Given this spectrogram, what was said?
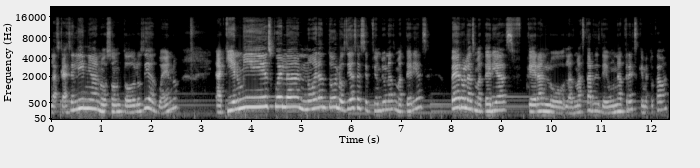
las clases en línea no son todos los días. Bueno, aquí en mi escuela no eran todos los días a excepción de unas materias, pero las materias que eran las más tardes de 1 a 3 que me tocaban,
